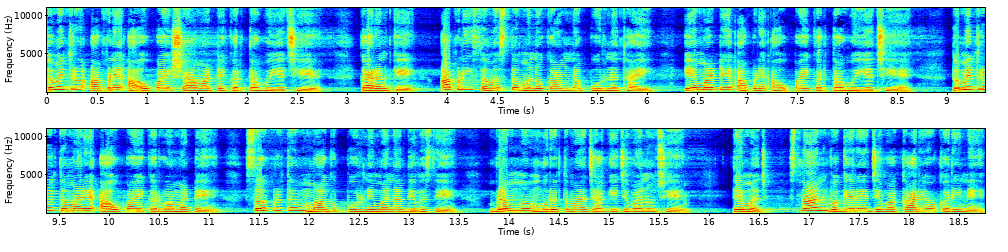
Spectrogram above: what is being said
તો મિત્રો, આપણે આ ઉપાય શા માટે કરતા હોઈએ છીએ? કારણ કે આપણી સમસ્ત મનોકામના પૂર્ણ થાય, એ માટે આપણે આ ઉપાય કરતા હોઈએ છીએ. તો મિત્રો, તમારે આ ઉપાય કરવા માટે સૌપ્રથમ માઘ પૂર્ણિમાના દિવસે બ્રહ્મ મુહૂર્તમાં જાગી જવાનું છે. તેમજ સ્નાન વગેરે જેવા કાર્યો કરીને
